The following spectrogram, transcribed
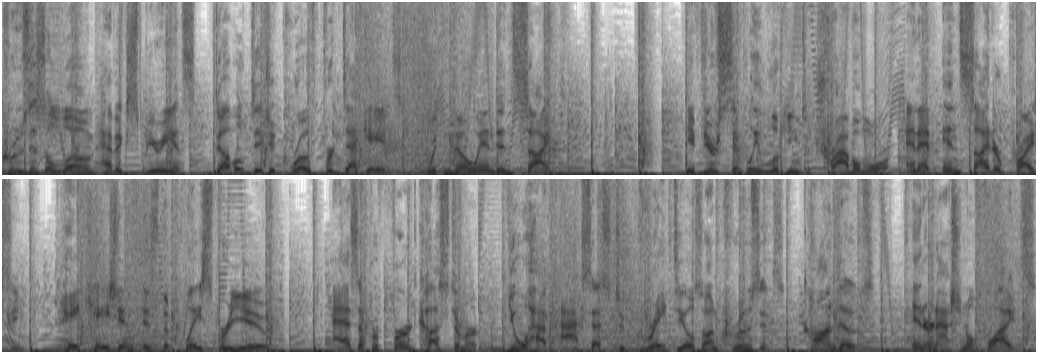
Cruises alone have experienced double digit growth for decades with no end in sight. If you're simply looking to travel more and at insider pricing, Paycation is the place for you. As a preferred customer, you will have access to great deals on cruises, condos, international flights,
